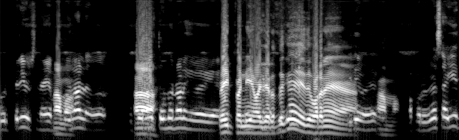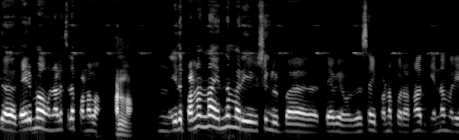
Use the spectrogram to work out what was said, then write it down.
ஒரு பெரிய விஷயம். வெயிட் பண்ணி வைக்கிறதுக்கு இது உடனே ஆமா. அப்புறம் விவசாயி இதை தைரியமா அவங்க நிலத்துல பண்ணலாம். பண்ணலாம். இது பண்ணணும்னா என்ன மாதிரி விஷயங்கள் இப்ப தேவை? ஒரு விவசாயி பண்ண போறாருன்னா அதுக்கு என்ன மாதிரி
